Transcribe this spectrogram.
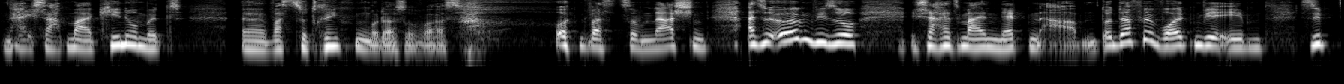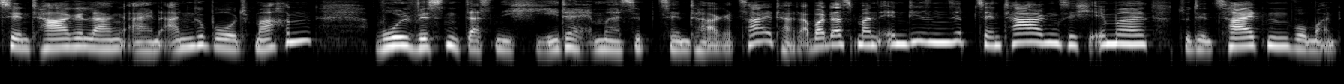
na, ich sag mal, Kino mit äh, was zu trinken oder sowas und was zum Naschen. Also irgendwie so, ich sage jetzt mal einen netten Abend. Und dafür wollten wir eben 17 Tage lang ein Angebot machen, wohl wissend, dass nicht jeder immer 17 Tage Zeit hat, aber dass man in diesen 17 Tagen sich immer zu den Zeiten, wo man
